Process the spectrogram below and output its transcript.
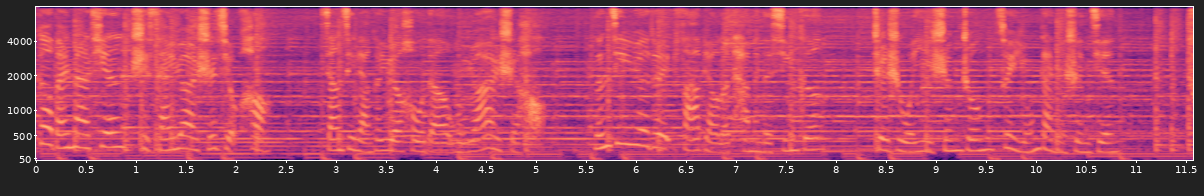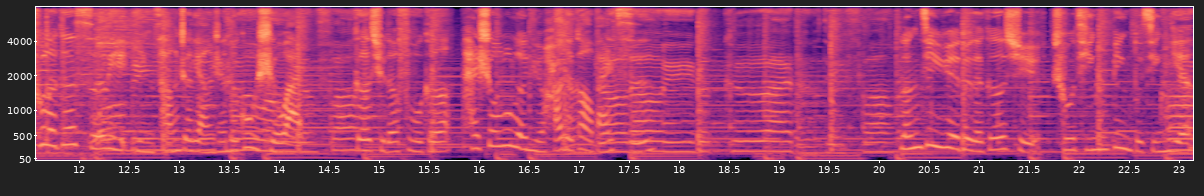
告白那天是三月二十九号，将近两个月后的五月二十号，棱镜乐队发表了他们的新歌。这是我一生中最勇敢的瞬间。除了歌词里隐藏着两人的故事外，歌曲的副歌还收录了女孩的告白词。棱镜乐队的歌曲初听并不惊艳，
